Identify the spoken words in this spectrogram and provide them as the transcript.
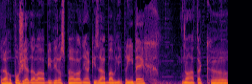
ktorá ho požiadala, aby vyrozpával nejaký zábavný príbeh. No a tak e,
